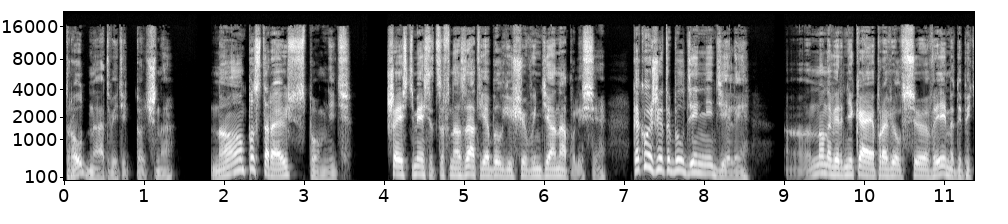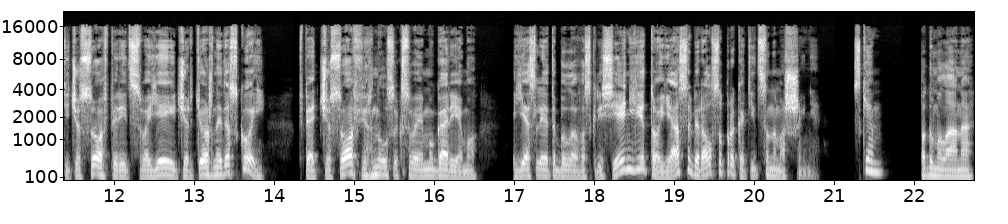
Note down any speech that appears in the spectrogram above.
«Трудно ответить точно. Но постараюсь вспомнить. Шесть месяцев назад я был еще в Индианаполисе. Какой же это был день недели? Но наверняка я провел все время до пяти часов перед своей чертежной доской. В пять часов вернулся к своему гарему — если это было воскресенье, то я собирался прокатиться на машине. «С кем?» — подумала она,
